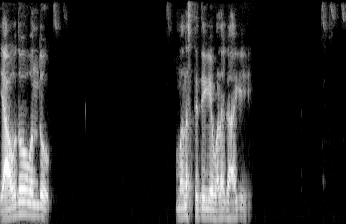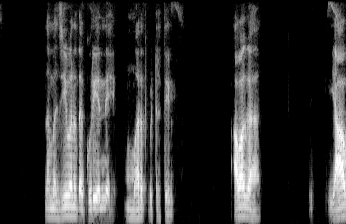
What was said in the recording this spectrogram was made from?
ಯಾವುದೋ ಒಂದು ಮನಸ್ಥಿತಿಗೆ ಒಳಗಾಗಿ ನಮ್ಮ ಜೀವನದ ಗುರಿಯನ್ನೇ ಮರೆತು ಬಿಟ್ಟಿರ್ತೀವಿ ಆವಾಗ ಯಾವ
